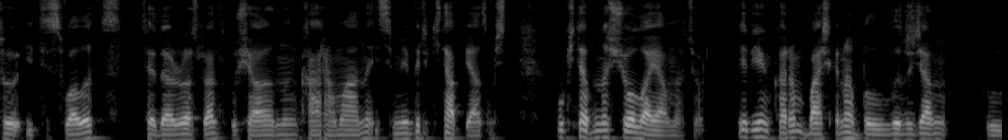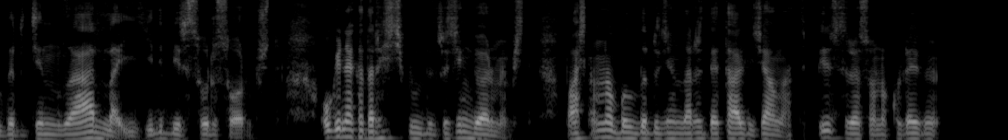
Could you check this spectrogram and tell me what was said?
to It Is Wallet, Theodore Roosevelt Uşağının Kahramanı isimli bir kitap yazmıştı. Bu kitabında şu olayı anlatıyordu. Bir gün karım başkana bıldırıcan bıldırcınlarla ilgili bir soru sormuştu. O güne kadar hiç bıldırcın görmemişti. Başkanına bıldırcınları detaylıca anlattı. Bir süre sonra kulübe,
